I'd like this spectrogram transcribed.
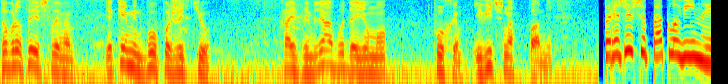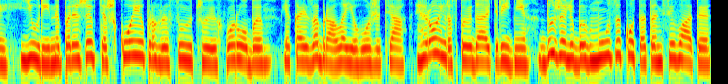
доброзичливим, яким він був по життю. Хай земля буде йому пухом і вічна пам'ять. Переживши пекло війни, Юрій не пережив тяжкої прогресуючої хвороби, яка й забрала його життя. Герої розповідають рідні, дуже любив музику та танцювати,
